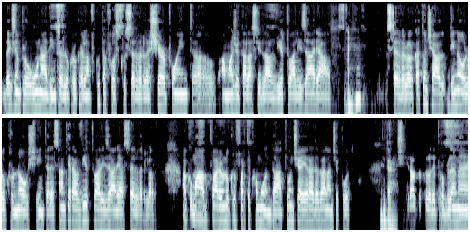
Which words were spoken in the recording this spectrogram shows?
de exemplu, una dintre lucruri care le-am făcut a fost cu serverele SharePoint, uh, am ajutat la, la virtualizarea uh-huh. serverelor, că atunci, din nou, lucru nou și interesant era virtualizarea serverelor. Acum pare un lucru foarte comun, dar atunci era de-abia la început. Da. Și erau tot felul de probleme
